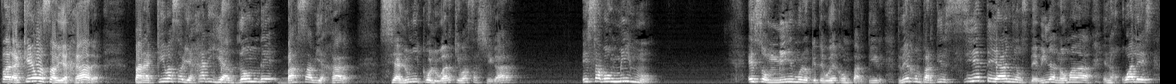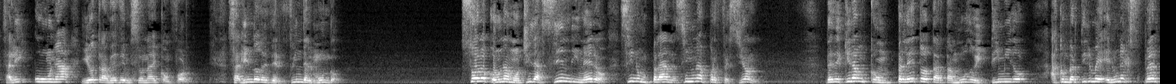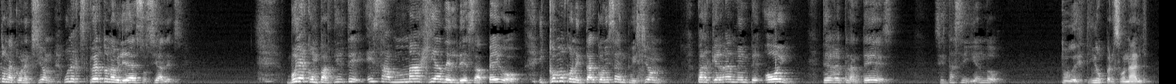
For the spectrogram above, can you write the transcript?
¿Para qué vas a viajar? ¿Para qué vas a viajar y a dónde vas a viajar? Si al único lugar que vas a llegar es a vos mismo. Eso mismo es lo que te voy a compartir. Te voy a compartir siete años de vida nómada en los cuales salí una y otra vez de mi zona de confort. Saliendo desde el fin del mundo. Solo con una mochila sin dinero, sin un plan, sin una profesión. Desde que era un completo tartamudo y tímido a convertirme en un experto en la conexión, un experto en habilidades sociales. Voy a compartirte esa magia del desapego y cómo conectar con esa intuición para que realmente hoy te replantees si estás siguiendo tu destino personal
